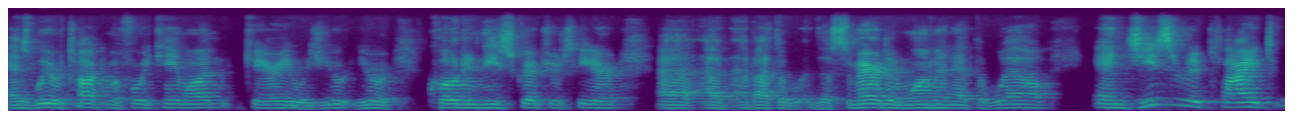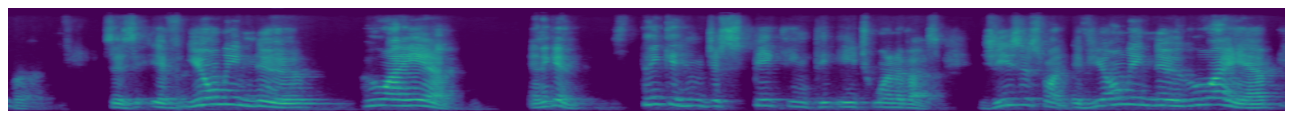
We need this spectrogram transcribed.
as we were talking before we came on, Kerry, was you you were quoting these scriptures here uh, about the, the Samaritan woman at the well. And Jesus replied to her, says, if you only knew who I am, and again, think of him just speaking to each one of us. Jesus wants, if you only knew who I am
